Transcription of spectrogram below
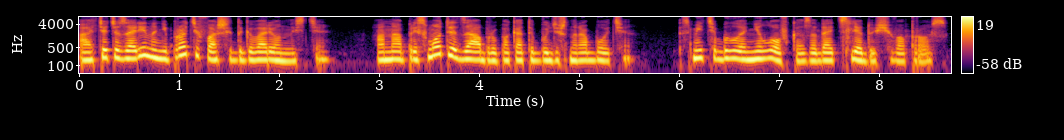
«А тетя Зарина не против вашей договоренности? Она присмотрит за Абру, пока ты будешь на работе?» Смите было неловко задать следующий вопрос.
